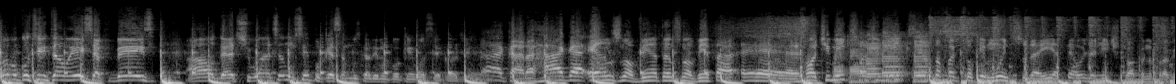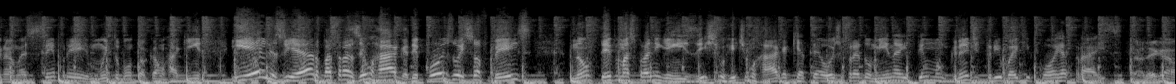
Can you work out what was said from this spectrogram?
Vamos curtir então Ace of Base, All That She Wants. Eu não sei porque essa música lembra um pouquinho você, Claudinho. Ah, cara, Raga é anos 90, anos 90 é Hot Mix, Hot Mix. Eu to- toquei muito isso daí, até hoje a gente toca no programa. É sempre muito bom tocar um raguinha. E eles vieram para trazer o Raga. Depois do Ace of Base, não teve mais para ninguém. Existe o ritmo Raga que até hoje predomina e tem uma grande tribo aí que corre atrás. Tá legal.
